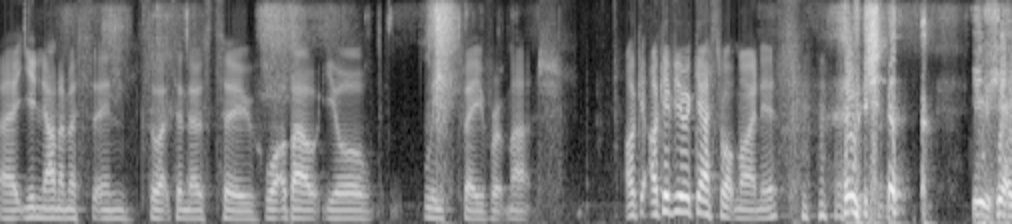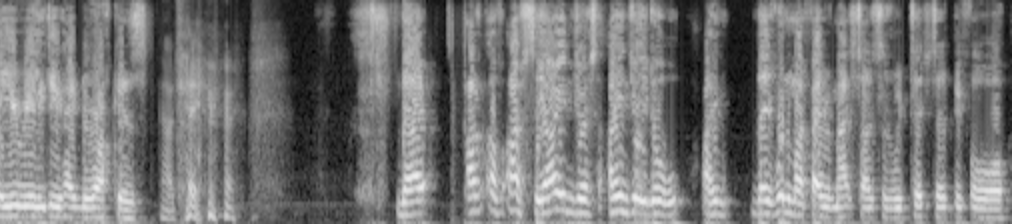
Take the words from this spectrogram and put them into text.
Uh, unanimous in selecting those two. What about your least favourite match? I'll, gi- I'll give you a guess what mine is. you, yeah, you really do hate the Rockers. I do. No, I've, I've, obviously I enjoy. I enjoyed all. I they're one of my favourite match types, as we touched it before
